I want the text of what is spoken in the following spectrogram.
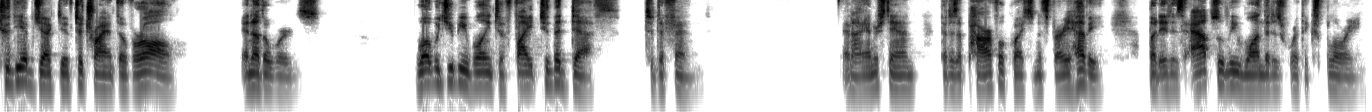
to the objective to triumph over all? In other words, what would you be willing to fight to the death to defend? And I understand that is a powerful question. It's very heavy, but it is absolutely one that is worth exploring.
